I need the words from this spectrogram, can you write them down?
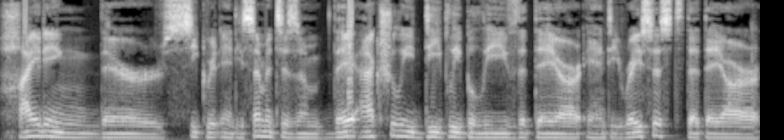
hiding their secret anti-Semitism, they actually deeply believe that they are anti-racist, that they are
